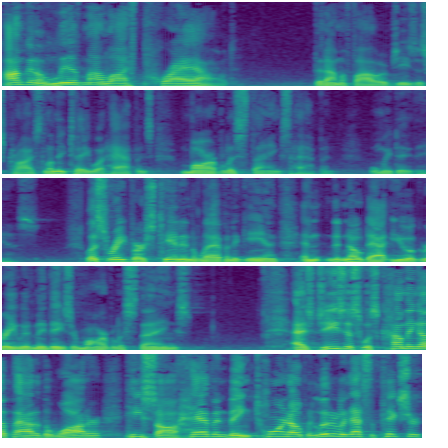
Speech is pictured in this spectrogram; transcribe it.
I'm going to live my life proud that I'm a follower of Jesus Christ. Let me tell you what happens. Marvelous things happen when we do this. Let's read verse 10 and 11 again. And no doubt you agree with me, these are marvelous things. As Jesus was coming up out of the water, he saw heaven being torn open. Literally, that's the picture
